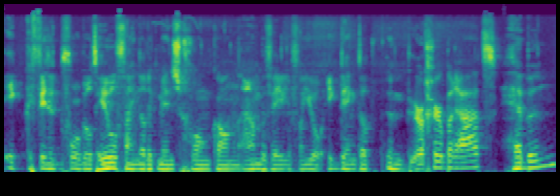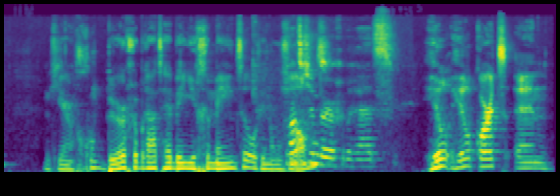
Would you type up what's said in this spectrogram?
ik vind het bijvoorbeeld heel fijn dat ik mensen gewoon kan aanbevelen van, joh, ik denk dat een burgerberaad hebben, een keer een goed burgerberaad hebben in je gemeente of in ons Wat land. is een burgerberaad? Heel, heel kort, een,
